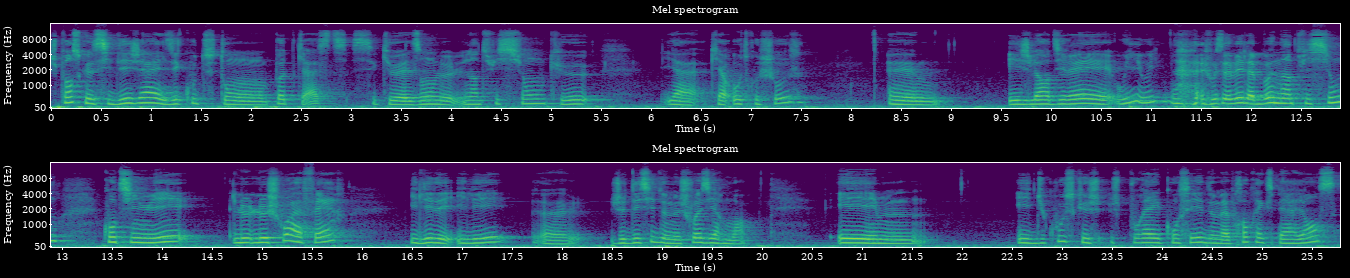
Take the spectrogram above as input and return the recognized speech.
Je pense que si déjà elles écoutent ton podcast, c'est qu'elles ont l'intuition qu'il y, a, y a autre chose. Euh, et je leur dirais, oui, oui, vous avez la bonne intuition, continuez. Le, choix à faire, il est, il est euh, je décide de me choisir moi. Et, et du coup, ce que je, pourrais conseiller de ma propre expérience,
